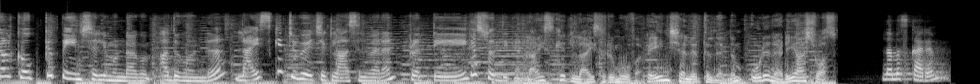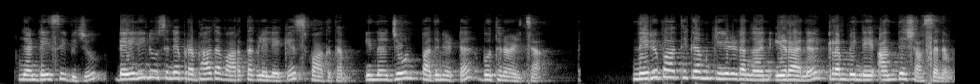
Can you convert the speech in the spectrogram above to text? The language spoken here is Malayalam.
കുട്ടികൾക്കൊക്കെ പെയിൻ ശല്യം ഉണ്ടാകും. അതുകൊണ്ട് ലൈസ് കിറ്റ് ഉപയോഗിച്ച് ക്ലാസ്സിൽ വരാൻ പ്രത്യേക ശ്രദ്ധിക്കണം. Lice kit lice remover pain ശല്യത്തിൽ നിന്നും ഉടനടി ആശ്വാസം. നമസ്കാരം. ഞാൻ ഡെയ്സി ബിജു. ഡെയിലി ന്യൂസിന്റെ പ്രഭാത വാർത്തകളിലേക്ക് സ്വാഗതം. ഇന്ന് ജൂൺ പതിനെട്ട് ബുധനാഴ്ച. നിരുപാധികം കീഴടങ്ങാൻ ഇറാന് ട്രംപിന്റെ അന്ത്യശാസനം.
